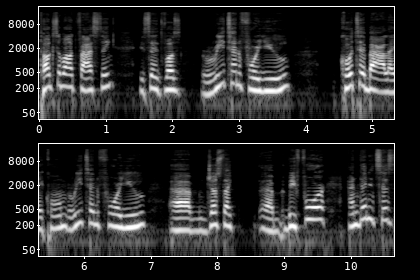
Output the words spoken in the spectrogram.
Talks about fasting. It said it was written for you, koteba alaykum, written for you, um, just like uh, before. And then it says,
